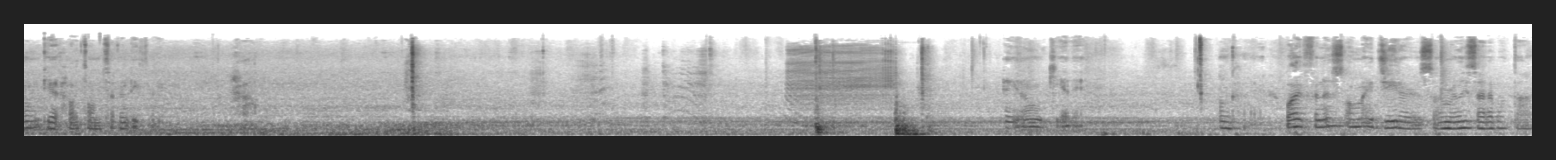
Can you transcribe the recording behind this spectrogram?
Don't get how it's on 73. How? I don't get it. Okay. Well, I finished all my Jeters, so I'm really sad about that.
